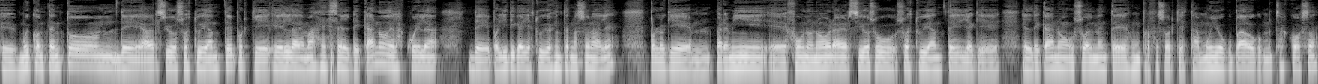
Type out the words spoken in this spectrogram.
eh, muy contento de haber sido su estudiante porque él además es el decano de la Escuela de Política y Estudios Internacionales, por lo que mm, para mí eh, fue un honor haber sido su, su estudiante ya que el decano usualmente es un profesor que está muy ocupado con muchas cosas,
